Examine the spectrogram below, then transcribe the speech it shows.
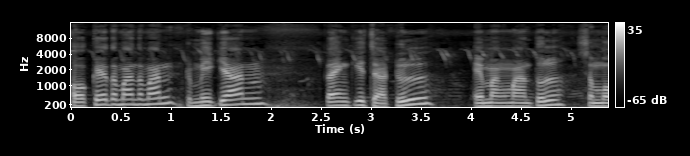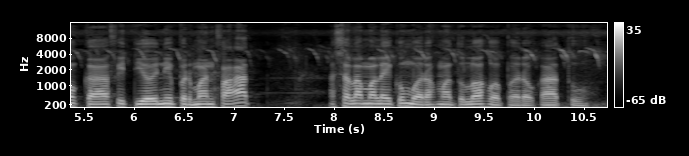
Oke teman-teman demikian. Tangki jadul emang mantul semoga video ini bermanfaat. Assalamualaikum warahmatullahi wabarakatuh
